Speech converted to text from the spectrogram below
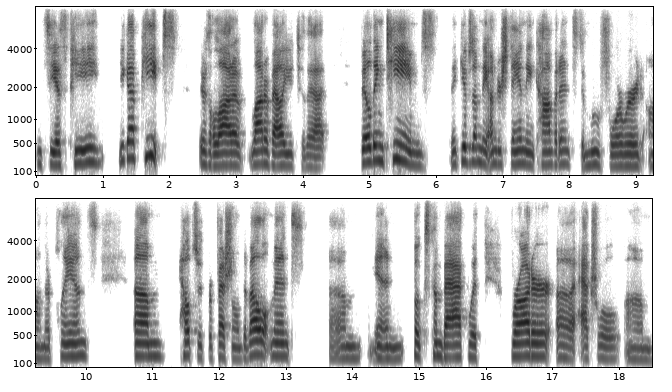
In CSP, you got peeps. There's a lot of lot of value to that. Building teams that gives them the understanding, confidence to move forward on their plans. Um, helps with professional development, um, and folks come back with broader uh, actual um,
